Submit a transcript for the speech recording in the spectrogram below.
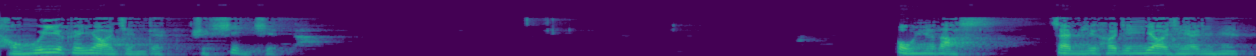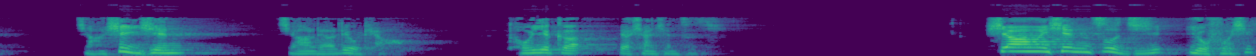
头一个要紧的是信心呐。欧耶大师在《弥陀经要解》里面讲信心，讲了六条。头一个要相信自己，相信自己有佛性，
